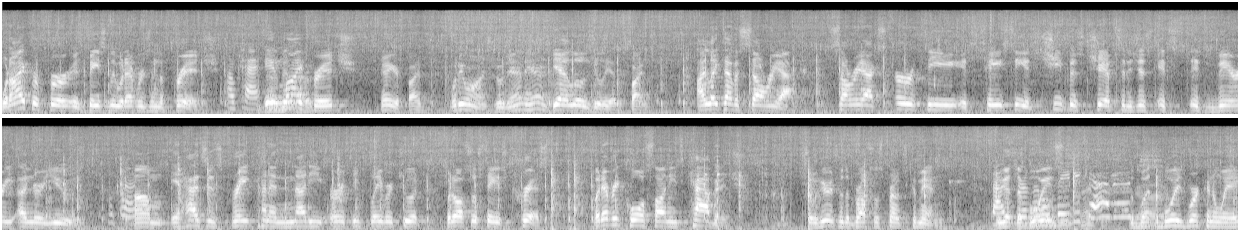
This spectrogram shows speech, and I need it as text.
What I prefer is basically whatever's in the fridge. Okay. In my fridge, no, you're fine. What do you want, Julian? Here. Yeah, a little Juliet is fine. I like to have a celeriac. Celeriac's earthy, it's tasty, it's cheap as chips, and it's just it's it's very underused. Okay. Um, it has this great kind of nutty, earthy flavor to it, but also stays crisp. But every coleslaw needs cabbage. So here's where the Brussels sprouts come in. That's we got the your little boys. baby The, cabbage. but the boys working away.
